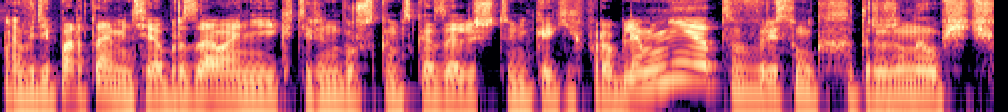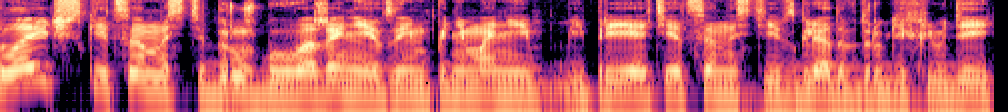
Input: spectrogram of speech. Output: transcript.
В департаменте образования Екатеринбургском сказали, что никаких проблем нет, в рисунках отражены общечеловеческие ценности, дружба, уважение, взаимопонимание и приятие ценностей и взглядов других людей.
